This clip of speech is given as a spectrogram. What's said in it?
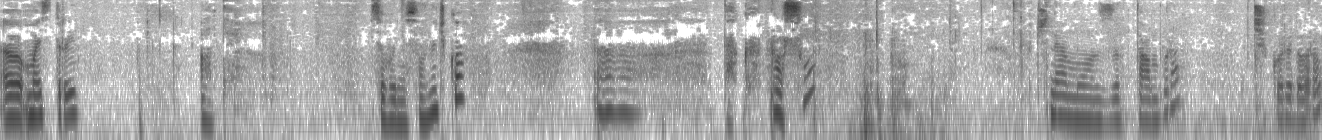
е, майстри. От. Сьогодні сонечко. Е, так, прошу. Почнемо з тамбура чи коридору.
